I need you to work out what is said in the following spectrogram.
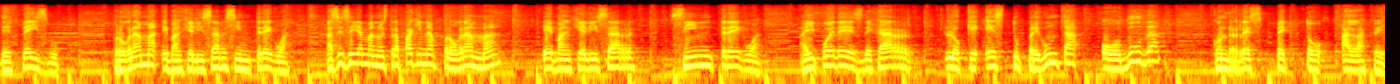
de Facebook. Programa Evangelizar sin tregua. Así se llama nuestra página, programa Evangelizar sin tregua. Ahí puedes dejar lo que es tu pregunta o duda con respecto a la fe.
